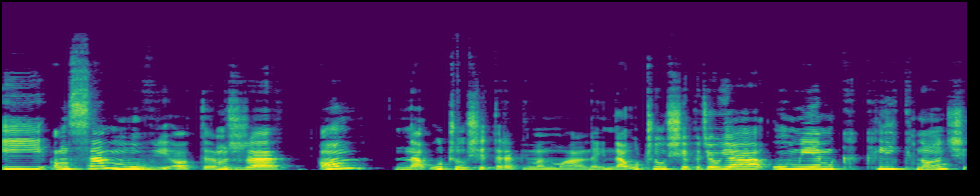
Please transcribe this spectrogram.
I on sam mówi o tym, że on nauczył się terapii manualnej, nauczył się, powiedział, ja umiem kliknąć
